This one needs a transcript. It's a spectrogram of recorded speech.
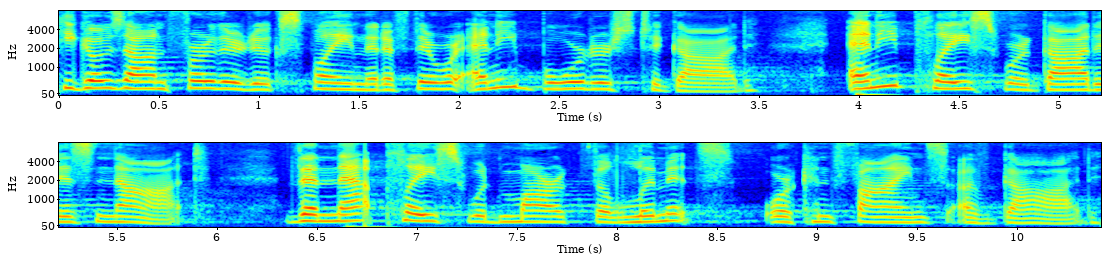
He goes on further to explain that if there were any borders to God, any place where God is not, then that place would mark the limits or confines of God.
